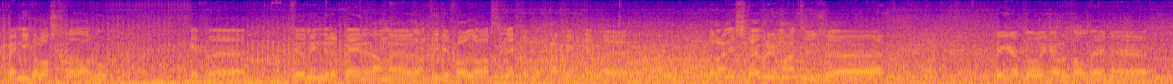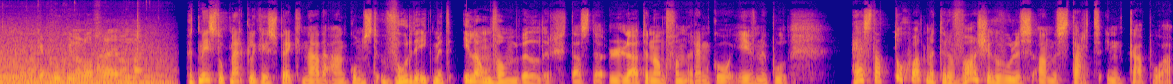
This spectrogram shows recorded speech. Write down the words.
ik ben niet gelost, dat is al goed. Ik heb uh, veel mindere pijnen dan, uh, dan de was, het is echt oppervlakkig. Ik heb uh, een lange schuiver gemaakt, dus ik denk dat het wel in zal zijn. ik heb goed kunnen losrijden vandaag. Het meest opmerkelijke gesprek na de aankomst voerde ik met Ilan van Wilder. Dat is de luitenant van Remco Evenepoel. Hij staat toch wat met revanchegevoelens aan de start in Capua.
